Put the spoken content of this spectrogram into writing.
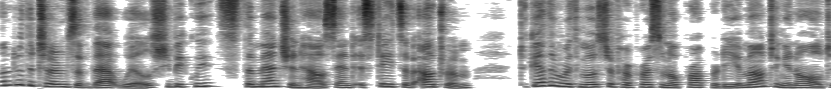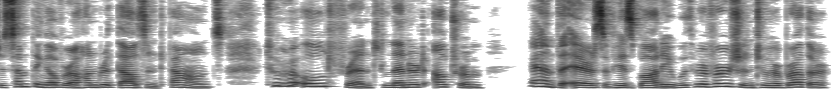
Under the terms of that will, she bequeaths the mansion house and estates of Outram, together with most of her personal property, amounting in all to something over a hundred thousand pounds, to her old friend Leonard Outram, and the heirs of his body, with reversion to her brother.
